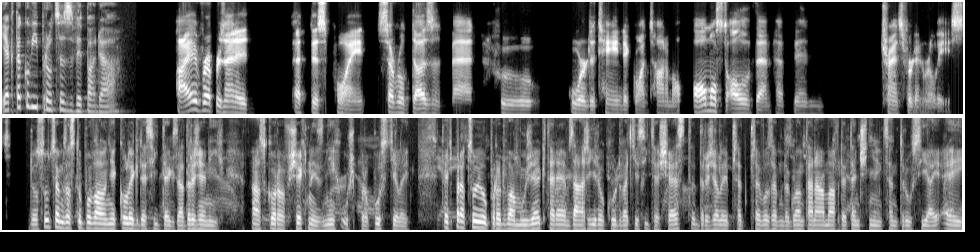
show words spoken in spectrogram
Jak takový proces vypadá? I have represented at this point several dozen men who were detained at Guantanamo. Almost all of them have been transferred and released. Dosud jsem zastupoval několik desítek zadržených a skoro všechny z nich už propustili. Teď pracuju pro dva muže, které v září roku 2006 drželi před převozem do Guantanama v detenčním centru CIA.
